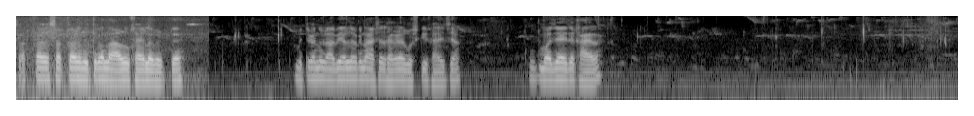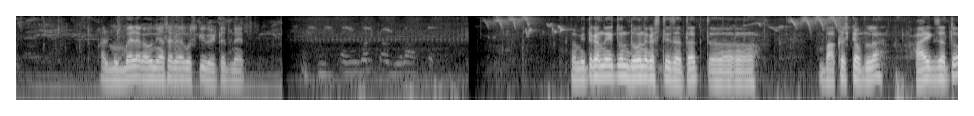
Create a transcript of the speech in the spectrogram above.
सकाळ सकाळ मित्रांनो आळू खायला भेटते मित्रांनो गावी आल्यावर ना अशा सगळ्या गोष्टी खायच्या. खूप मजा येते खायला. आणि मुंबईला राहून या सगळ्या गोष्टी भेटत नाहीत. तर मित्रांनो इथून दोन रस्ते जातात. बाकस टॉपला हा एक जातो.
